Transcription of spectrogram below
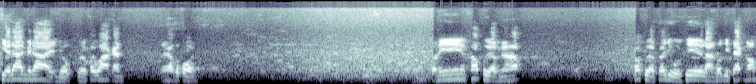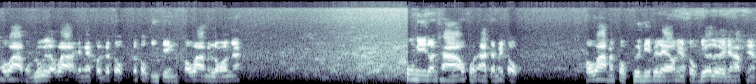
เคลียร์ได้ไม่ได้ เดี๋ยวเดี๋ยวค่อยว่ากันนะครับทุกคน ตอนนี้ข้าวเปลือกนะครับข้าวเปลือกก็อยู่ที่หลังรถอีแท็กเนาะเพราะว่าผมรู้แล้วว่ายังไงฝนก็ตกก็ตกจริง ๆ เพราะว่ามันร้อนนะพรุ่งนี้ตอนเช้าฝนอาจจะไม่ตก เพราะว่ามันตกคืนนี้ไปแล้วเนี่ย ตกเยอะเลยนะครับ เนี่ย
